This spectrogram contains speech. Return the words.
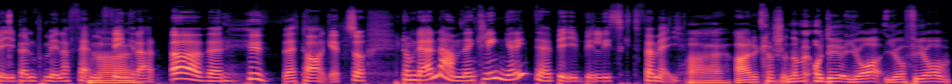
Bibeln på mina fem Nej. fingrar överhuvudtaget. Så de där namnen klingar inte bibliskt för mig. Nej, nej, det kanske... Nej, men, och det, jag, jag, för jag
